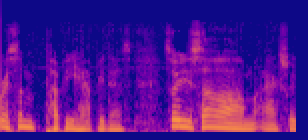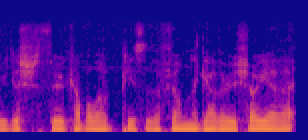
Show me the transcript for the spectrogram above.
With some puppy happiness. So you saw, um, actually we just threw a couple of pieces of film together to show you that,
